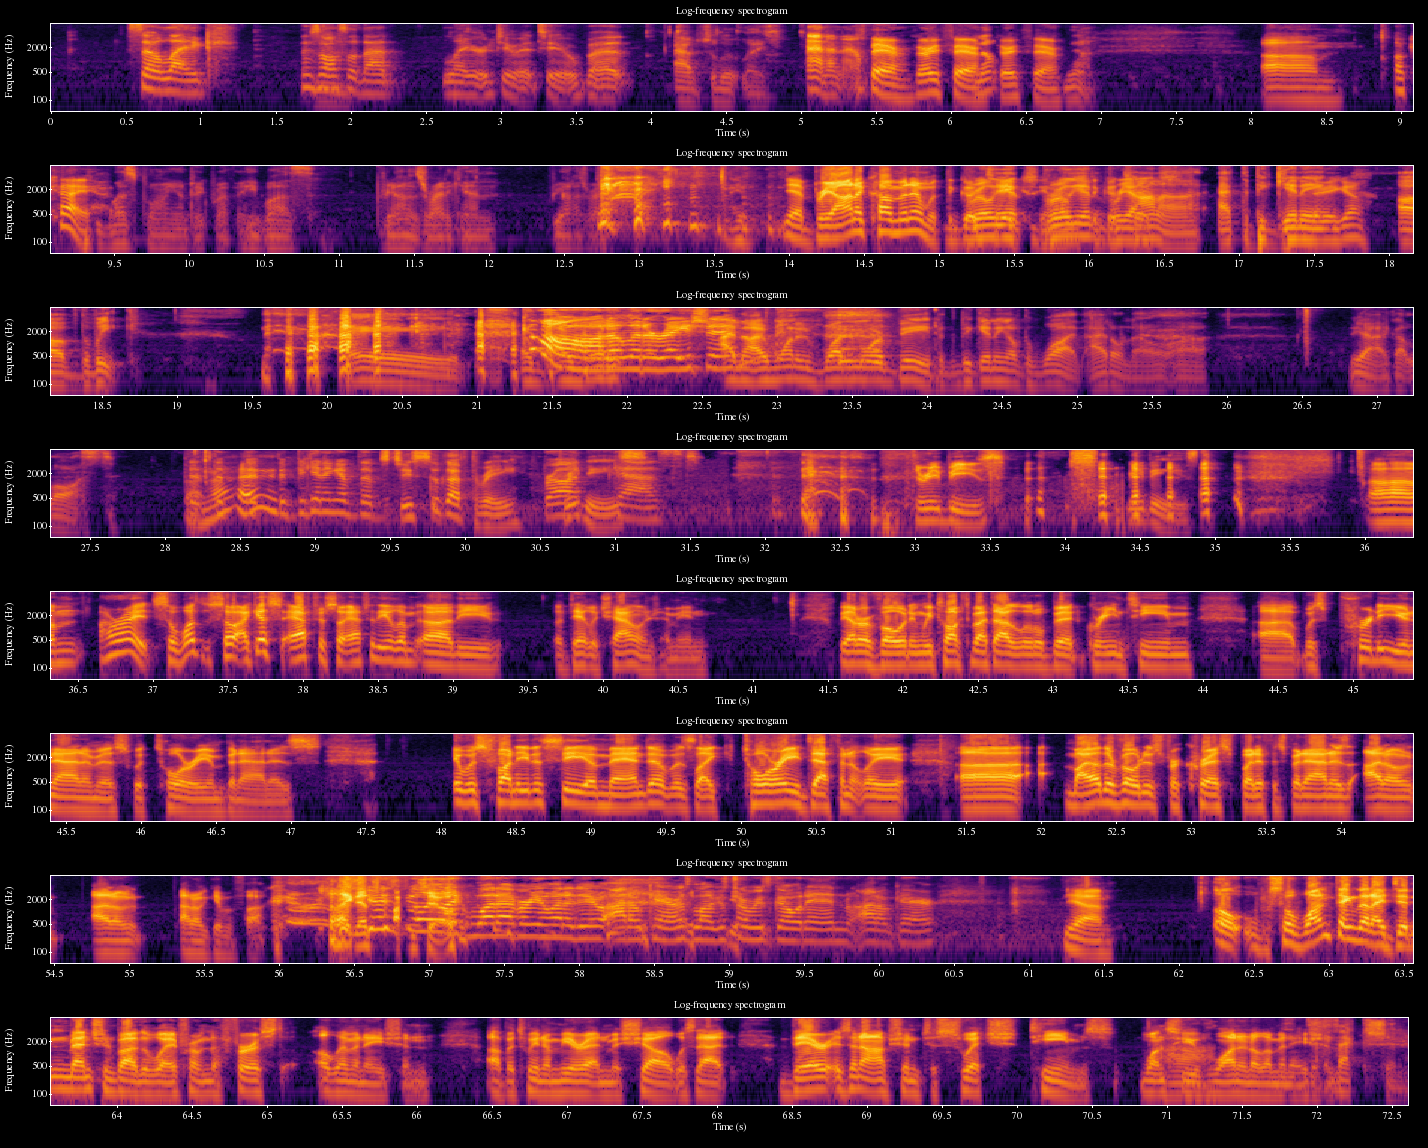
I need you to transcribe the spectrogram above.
So like there's Hmm. also that layer to it too. But Absolutely. I don't know. fair, very fair, No. very fair. Yeah. Um. Okay. He was boring on Big Brother. He was. Brianna's right again. Brianna's right. Yeah, Brianna coming in with the good brilliant, takes. you know, with brilliant the takes. Brianna at the There you beginning go. of the week. hey, I- Come I on, wanted- alliteration. I know I wanted one more B, but the beginning of the what? I don't know. Uh, yeah, I got lost. the, the- Alright. the- the beginning of the She still got three, three B's. Three B's. three B's. Um, all right. So what? So I guess after so after the uh, the uh, daily challenge, I mean, we had our voting. We talked about that a little bit. Green team uh, was pretty unanimous with Tori and Bananas. It was funny to see Amanda was like Tori definitely. Uh, my other vote is for Chris, but if it's Bananas, I don't. I don't. I don't give a fuck. like that's fine too. like whatever you want to do, I don't care as long as Tori's going in. I don't care. Yeah. Oh, so one thing that I didn't mention, by the way, from the first elimination uh, between Amira and Michele was that there is an option to switch teams once you've Ah, won an elimination. Defection.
